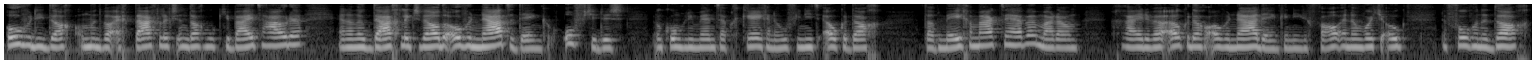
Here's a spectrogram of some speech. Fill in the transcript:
over die dag om het wel echt dagelijks een dagboekje bij te houden. En dan ook dagelijks wel erover na te denken. Of je dus een compliment hebt gekregen. En dan hoef je niet elke dag dat meegemaakt te hebben. Maar dan ga je er wel elke dag over nadenken in ieder geval. En dan word je ook de volgende dag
